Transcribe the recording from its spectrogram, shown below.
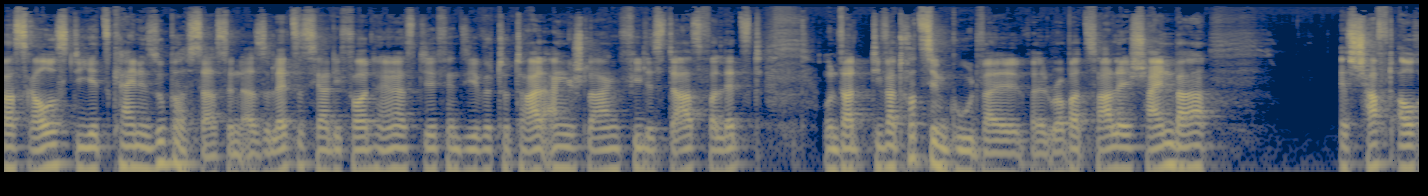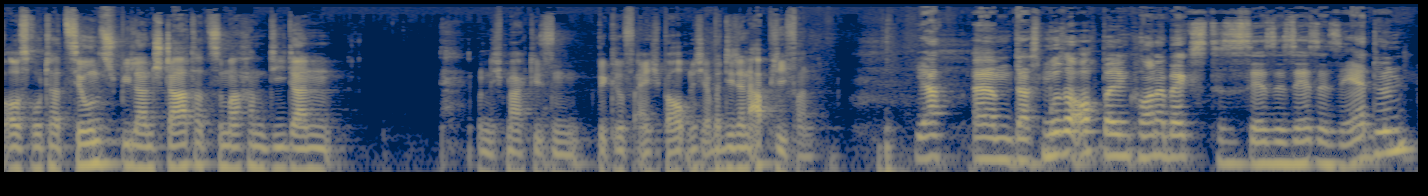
was raus, die jetzt keine Superstars sind. Also letztes Jahr die 49ers Defensive total angeschlagen, viele Stars verletzt und war, die war trotzdem gut, weil, weil Robert Saleh scheinbar es schafft, auch aus Rotationsspielern Starter zu machen, die dann, und ich mag diesen Begriff eigentlich überhaupt nicht, aber die dann abliefern. Ja, ähm, das muss er auch bei den Cornerbacks. Das ist sehr, sehr, sehr, sehr, sehr dünn.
